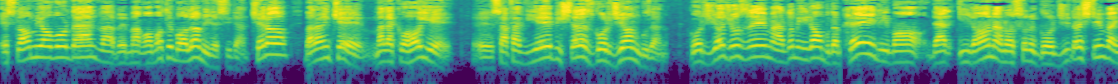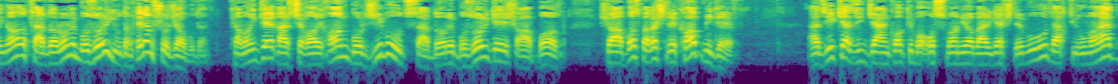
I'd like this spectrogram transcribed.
اسلام می آوردند و به مقامات بالا می رسیدند چرا؟ برای اینکه ملکه های صفویه بیشتر از گرجیان بودن. گرجی ها جزء مردم ایران بودن. خیلی ما در ایران عناصر گرجی داشتیم و اینا سرداران بزرگی بودن. خیلی هم شجاع بودن. کما اینکه قرچقای خان گرجی بود سردار بزرگ شاه عباس. شاه عباس براش رکاب می‌گرفت. از یکی از این جنگ ها که با عثمانیا برگشته بود وقتی اومد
